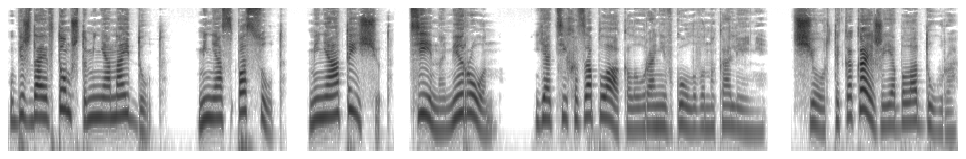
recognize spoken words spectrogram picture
убеждая в том, что меня найдут, меня спасут, меня отыщут. Тина, Мирон. Я тихо заплакала, уронив голову на колени. Черт, и какая же я была дура!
